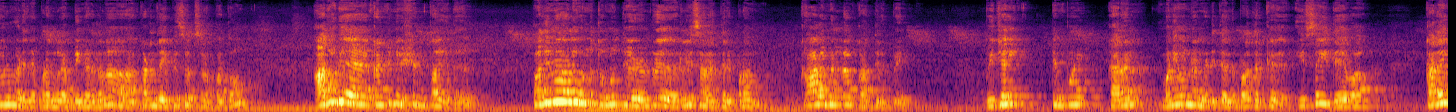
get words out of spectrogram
தோல்வியடைஞ்ச படங்கள் அப்படிங்கிறதெல்லாம் கடந்த எபிசோட்ஸில் பார்த்தோம். அதோடைய கண்டினியூஷன் தான் இது. பதினாலு ஒன்று தொண்ணூற்றி ஏழு அன்று ரிலீஸ் ஆன திரைப்படம் காலமெல்லாம் காத்திருப்பேன். விஜய் டிம்பிள் கரண் மணிவண்ணன் நடித்த அந்த படத்திற்கு இசை தேவா கதை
